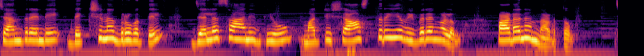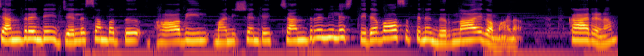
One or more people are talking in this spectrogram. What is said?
ചന്ദ്രന്റെ ദക്ഷിണ ധ്രുവത്തിൽ ജലസാന്നിധ്യവും മറ്റു ശാസ്ത്രീയ വിവരങ്ങളും പഠനം നടത്തും. ചന്ദ്രന്റെ ജലസമ്പത്ത് ഭാവിയിൽ മനുഷ്യന്റെ ചന്ദ്രനിലെ സ്ഥിരവാസത്തിന് നിർണായകമാണ്. കാരണം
